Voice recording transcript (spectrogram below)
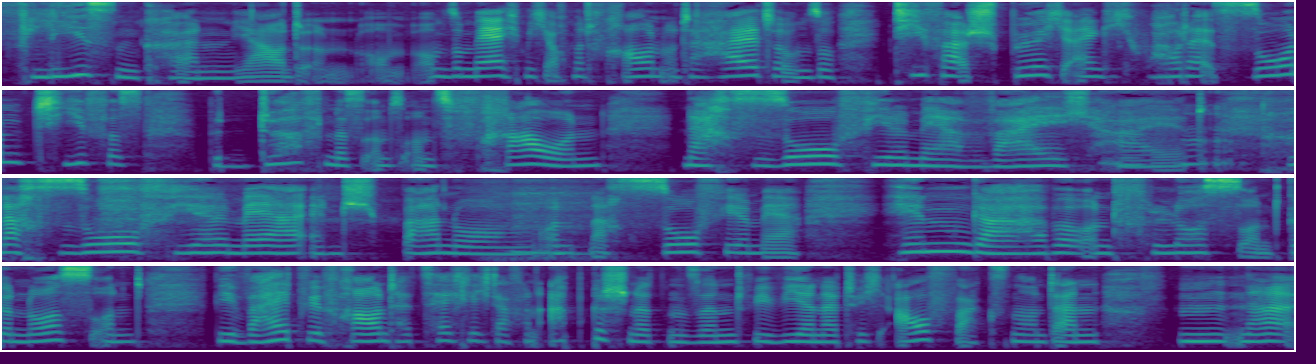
fließen können. Ja, und um, umso mehr ich mich auch mit Frauen unterhalte, umso tiefer spüre ich eigentlich, wow, da ist so ein tiefes Bedürfnis uns, uns Frauen nach so viel mehr Weichheit, mhm. nach so viel mehr Entspannung mhm. und nach so viel mehr Hingabe und Fluss und Genuss und wie weit wir Frauen tatsächlich davon abgeschnitten sind, wie wir natürlich aufwachsen und dann hm, na,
